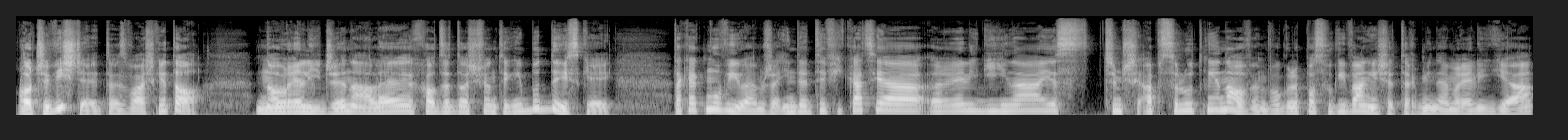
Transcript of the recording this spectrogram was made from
Oczywiście, to jest właśnie to. No religion, ale chodzę do świątyni buddyjskiej. Tak jak mówiłem, że identyfikacja religijna jest czymś absolutnie nowym. W ogóle posługiwanie się terminem religia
